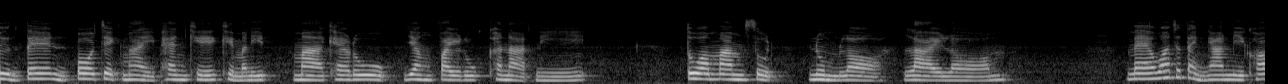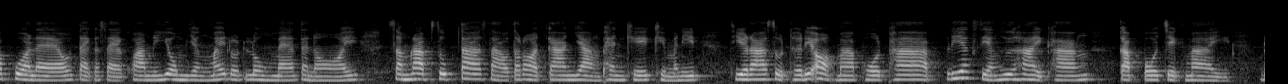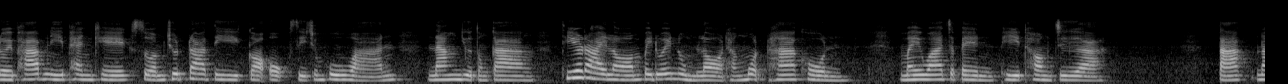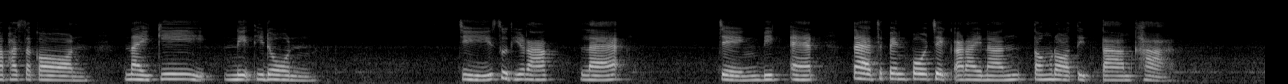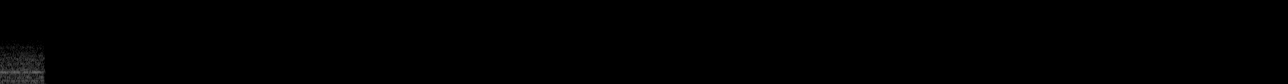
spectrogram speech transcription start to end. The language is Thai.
ตื่นเต้น โปรเจกต์ใหม่แพนเค้กเขมนิด มาแค่รูป ยังไฟลุกขนาดนี้ ตัวมัมสุด หนุ่มหล่อ ลายล้อม แม้ว่าจะแต่งงานมีครอบครัวแล้ว แต่กระแสความนิยมยังไม่ลดลงแม้แต่น้อยสำหรับซุปตาสาวตลอดการอย่างแพนเค้กเขมมะนิดที่ล่าสุดเธอได้ออกมาโพสต์ภาพ เรียกเสียงฮือฮาอีกครั้งกับโปรเจกต์ใหม่ โดยภาพนี้แพนเค้กสวมชุดราตรีเกาะอกสีชมพูหวาน นั่งอยู่ตรงกลาง ที่รายล้อมไปด้วยหนุ่มหล่อทั้งหมด 5 คน ไม่ว่าจะเป็นพีททองเจือ ตั๊กนภัสกร ไนกี้ นิธิดล จีสุธิรักษ์ และ เจ๋งบิ๊กแอด แต่จะเป็นโปรเจกต์อะไรนั้นต้องรอติดตามค่ะ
